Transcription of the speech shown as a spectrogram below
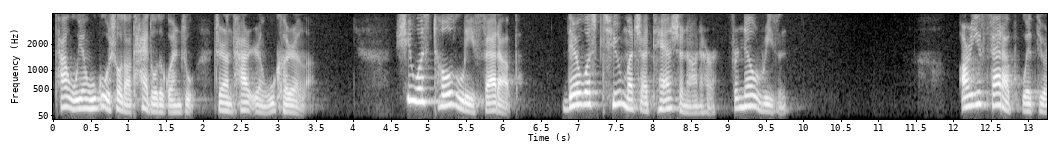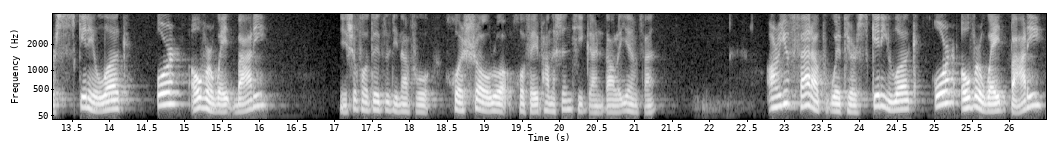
她无缘无故受到太多的关注，这让她忍无可忍了。She was totally fed up. There was too much attention on her for no reason. Are you fed up with your skinny look or overweight body? 你是否对自己那副或瘦弱或肥胖的身体感到了厌烦？Are you fed up with your skinny look or overweight body?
